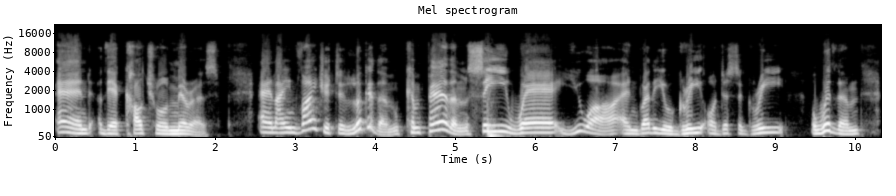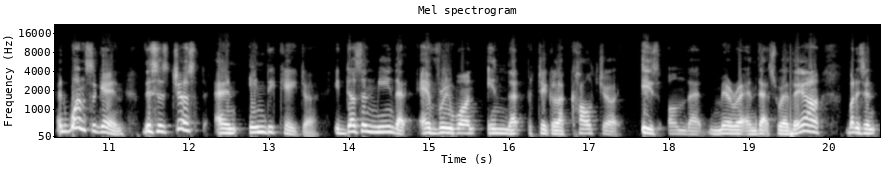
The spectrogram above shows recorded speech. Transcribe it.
and their cultural mirrors. And I invite you to look at them, compare them, see where you are and whether you agree or disagree with them. And once again, this is just an indicator. It doesn't mean that everyone in that particular culture is on that mirror and that's where they are, but it's an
